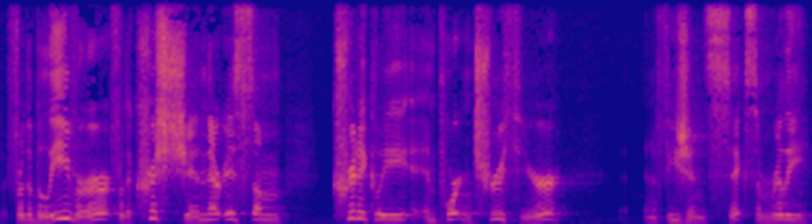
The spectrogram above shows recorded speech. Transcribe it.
But for the believer, for the Christian, there is some critically important truth here in Ephesians 6, some really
